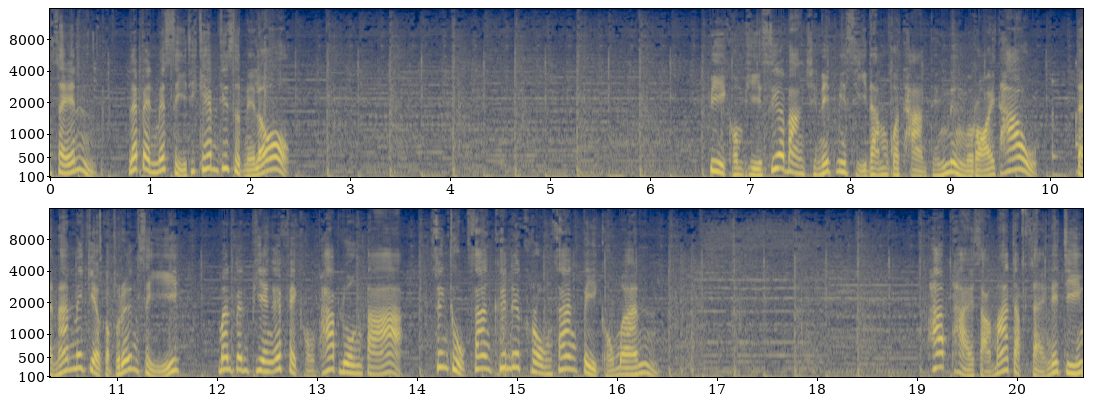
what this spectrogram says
99%และเป็นเม็ดสีที่เข้มที่สุดในโลก ปีกของผีเสื้อบางชนิดมีสีดำกว่าถ่านถึง 100 เท่า แต่นั่นไม่เกี่ยวกับเรื่องสี มันเป็นเพียงเอฟเฟกต์ของภาพลวงตา ซึ่งถูกสร้างขึ้นด้วยโครงสร้างปีกของมัน ภาพถ่ายสามารถจับแสงได้จริง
